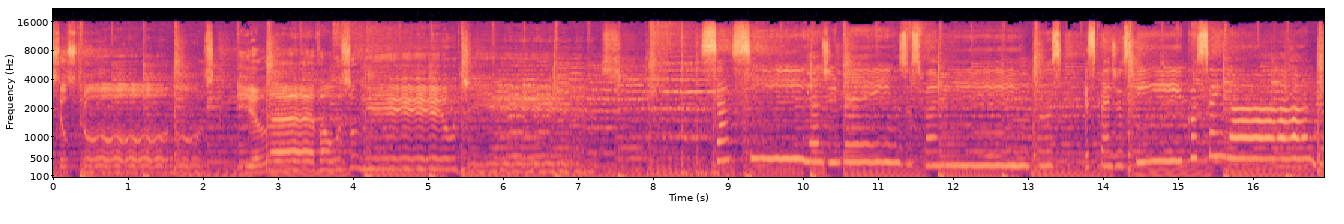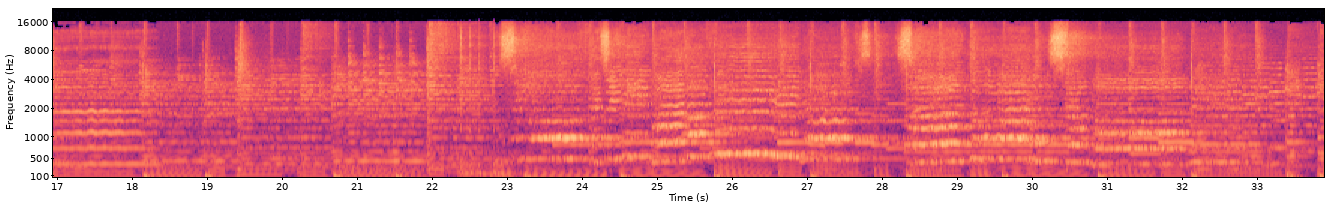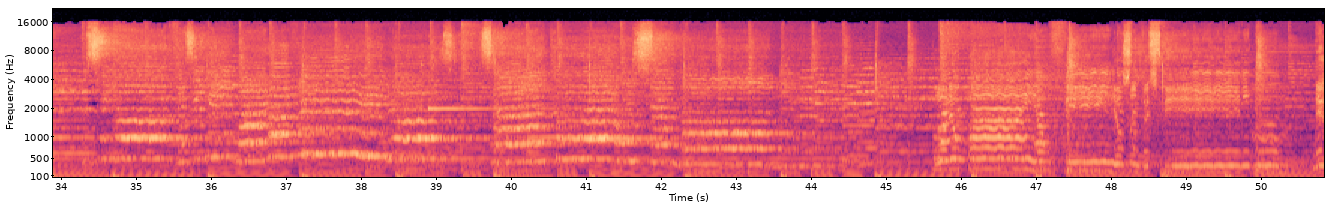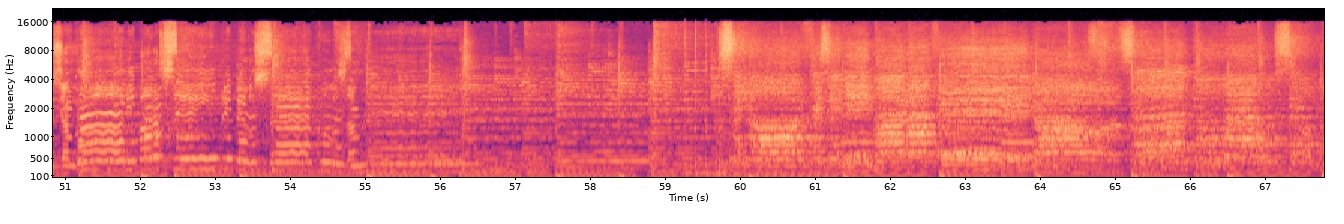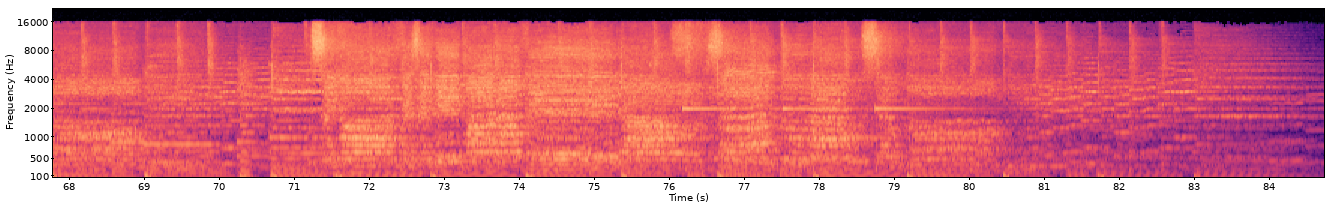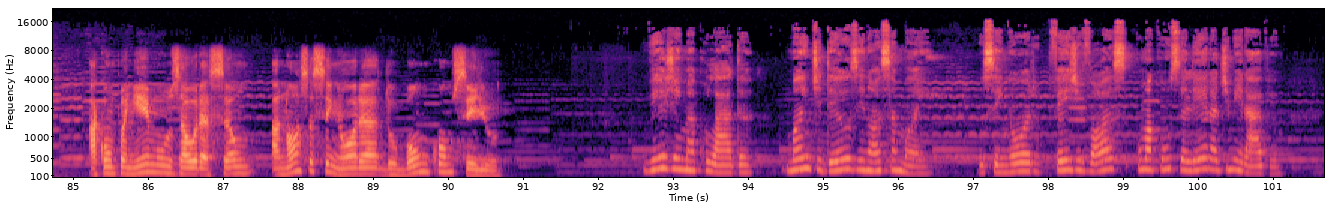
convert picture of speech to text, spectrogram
seus tronos e eleva os humildes. Sacia de bens os famintos, despede os ricos sem desde Acompanhemos a oração a Nossa Senhora do Bom Conselho. Virgem Imaculada, Mãe de Deus e nossa Mãe, o Senhor fez de vós uma conselheira admirável.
